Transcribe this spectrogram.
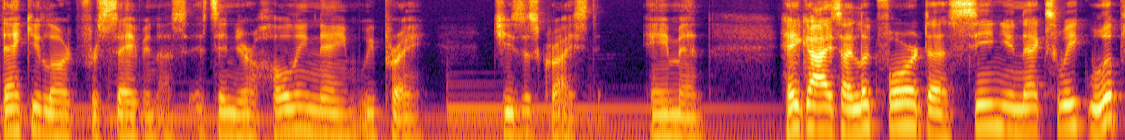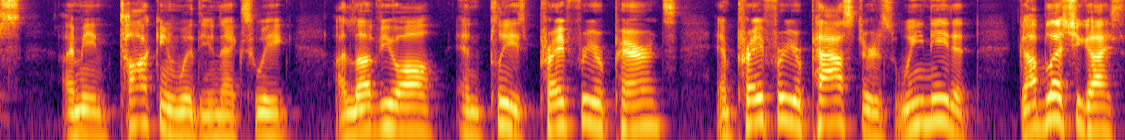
Thank you, Lord, for saving us. It's in your holy name we pray. Jesus Christ. Amen. Hey, guys, I look forward to seeing you next week. Whoops. I mean, talking with you next week. I love you all. And please pray for your parents and pray for your pastors. We need it. God bless you guys.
